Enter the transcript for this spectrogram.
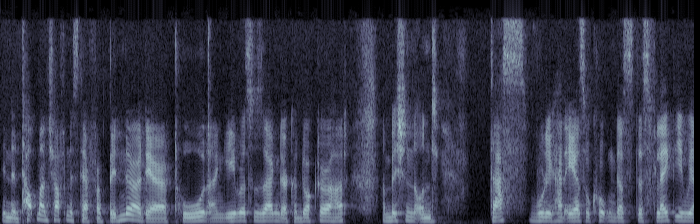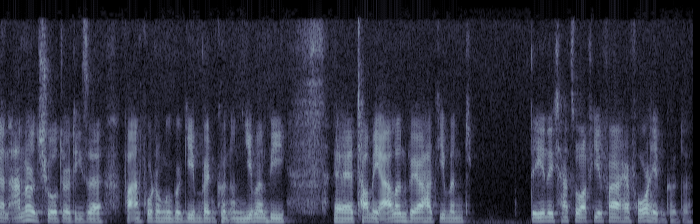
in den Top-Mannschaften ist der Verbinder, der Tonangeber sozusagen, der Conductor hat ein bisschen. Und das würde ich halt eher so gucken, dass das vielleicht irgendwie an anderen Schulter diese Verantwortung übergeben werden könnte. Und jemand wie äh, Tommy Allen wäre halt jemand, den ich halt so auf jeden Fall hervorheben könnte.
